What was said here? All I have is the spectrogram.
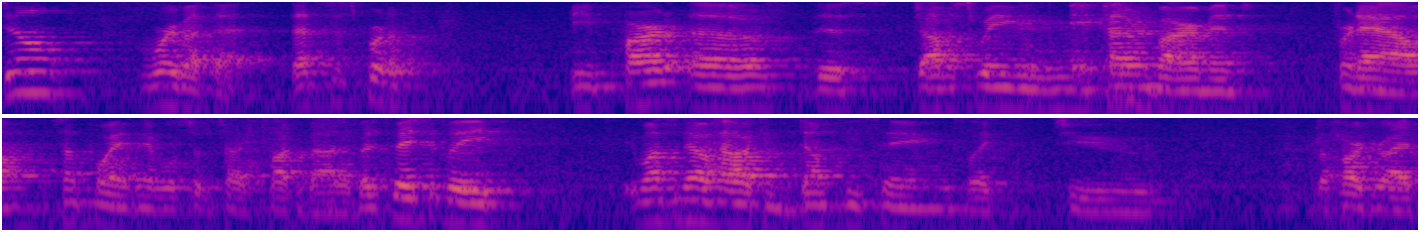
Don't worry about that. That's just sort of being part of this Java Swing kind of environment for now. At some point, maybe we'll sort of talk, talk about it. But it's basically, it wants to know how it can dump these things like to the hard drive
